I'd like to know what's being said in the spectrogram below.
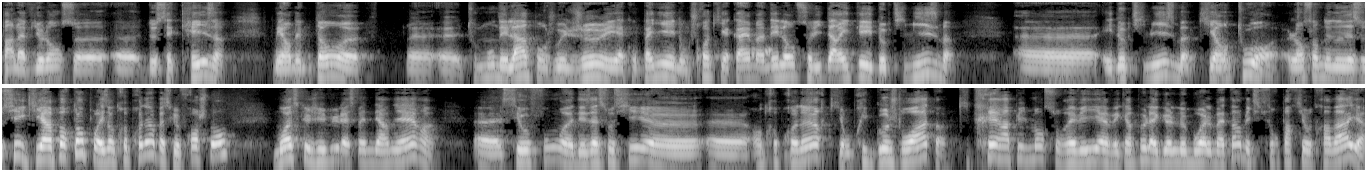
par la violence de cette crise, mais en même temps, euh, euh, tout le monde est là pour jouer le jeu et accompagner. Donc je crois qu'il y a quand même un élan de solidarité et d'optimisme euh, et d'optimisme qui entoure l'ensemble de nos associés et qui est important pour les entrepreneurs parce que franchement, moi ce que j'ai vu la semaine dernière, c'est au fond des associés entrepreneurs qui ont pris gauche-droite, qui très rapidement sont réveillés avec un peu la gueule de bois le matin, mais qui sont partis au travail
